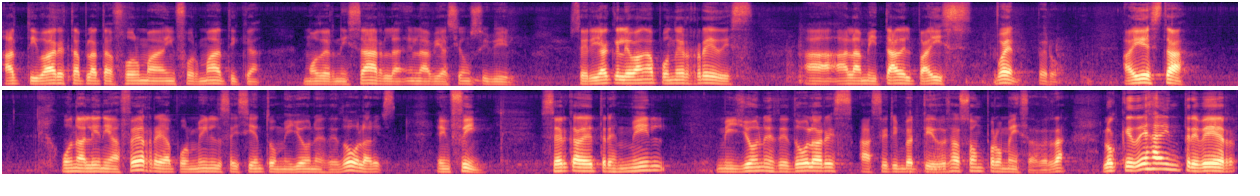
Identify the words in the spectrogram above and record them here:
activar esta plataforma informática, modernizarla en la aviación civil. Sería que le van a poner redes a, la mitad del país. Bueno, pero ahí está, una línea férrea por 1.600 millones de dólares, en fin, cerca de 3.000 millones de dólares a ser invertidos. Esas son promesas, ¿verdad? Lo que deja entrever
